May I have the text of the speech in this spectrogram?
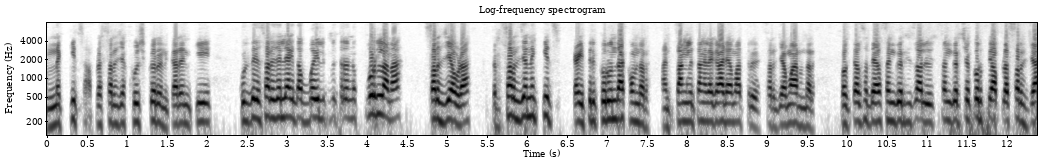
नक्कीच आपल्या सर्जा खुश करेन. कारण की कुठेतरी सर्जाला एकदा बैल मित्रांनो पुरला ना सर्जा एवढा. तर सर्जा नक्कीच काहीतरी करून दाखवणार आणि चांगल्या चांगल्या गाड्या मात्र सर्जा मारणार. फक्त सध्या संघर्ष चालू आहे. संघर्ष करतोय आपला सर्जा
